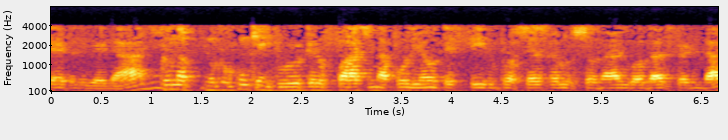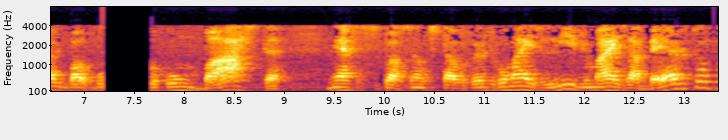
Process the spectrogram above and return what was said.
certa liberdade. Com, com quem? Por, pelo fato de Napoleão ter feito um processo revolucionário de igualdade e fraternidade, colocou um basta nessa situação que estava ocorrendo, ficou mais livre, mais aberto,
